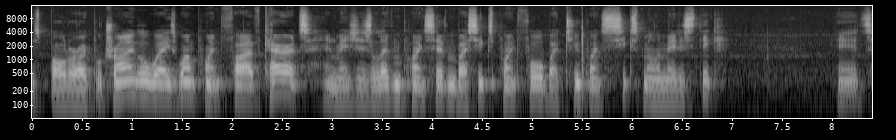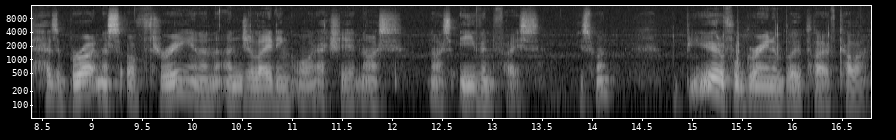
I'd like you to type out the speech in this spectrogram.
This boulder opal triangle weighs 1.5 carats and measures 11.7 by 6.4 by 2.6 millimeters thick. It has a brightness of 3 and an undulating, or actually a nice, nice even face, this one. Beautiful green and blue play of colour.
